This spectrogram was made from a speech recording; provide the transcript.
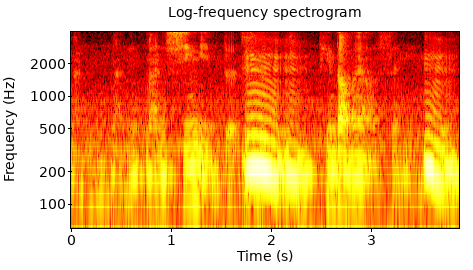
蛮蛮蛮蛮新颖的，就是听到那样的声音。嗯嗯，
